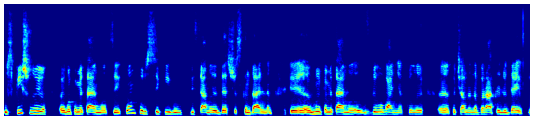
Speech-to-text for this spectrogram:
успішною. Е, Ми пам'ятаємо цей конкурс, який був місцями дещо скандальним. Е, Ми пам'ятаємо здивування, коли е, почали набирати людей в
